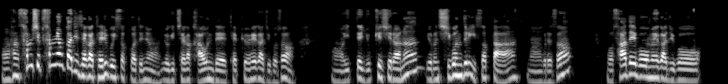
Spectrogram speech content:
어, 한 33명까지 제가 데리고 있었거든요. 여기 제가 가운데 대표해가지고서 어, 이때 유켓이라는 이런 직원들이 있었다. 어, 그래서 뭐 4대 보험 해가지고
